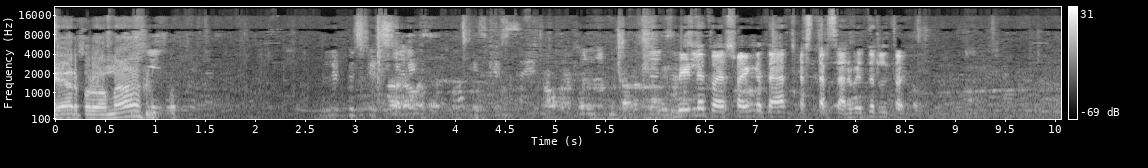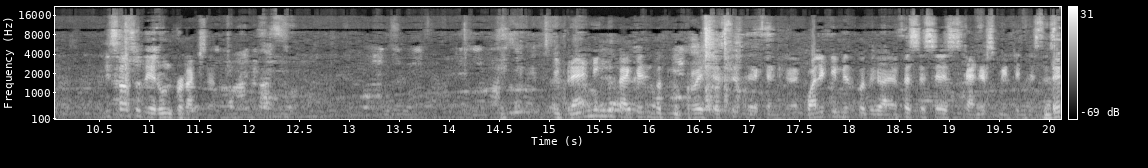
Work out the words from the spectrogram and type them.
కేఆర్ పురమా వీళ్ళే త్వ- స్వయంగా తయారు చేస్తారు సార్ వెదురులతో. This also their own product sir ఈ బ్రాండింగ్ ప్యాకేజింగ్ కొద్దిగా ప్రొవైడ్ చేస్తే క్వాలిటీ మీద కొద్దిగా ఎఫ్ఎస్ఎస్ఏ స్టాండర్డ్స్ మెయింటైన్ చేస్తే అంటే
